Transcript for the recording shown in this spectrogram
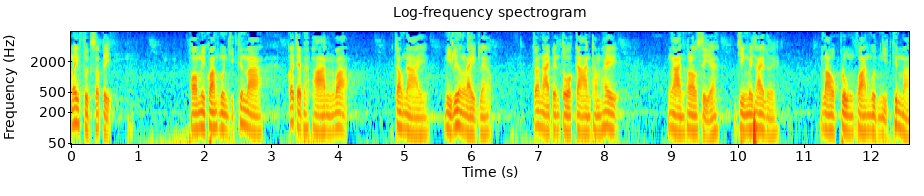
ไม่ฝึกสติ พอมีความหงุดหงิดขึ้นมา ก็จะไปพานว่าเจ้านายมีเรื่องอะไรอีกแล้ว เจ้านายเป็นตัวการทำให้งานของเราเสียจริงไม่ใช่เลย เราปรุงความหงุดหงิดขึ้นมา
